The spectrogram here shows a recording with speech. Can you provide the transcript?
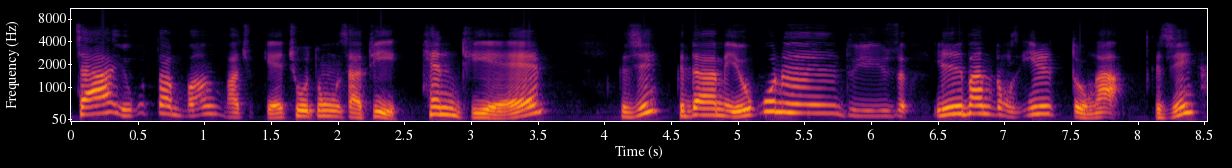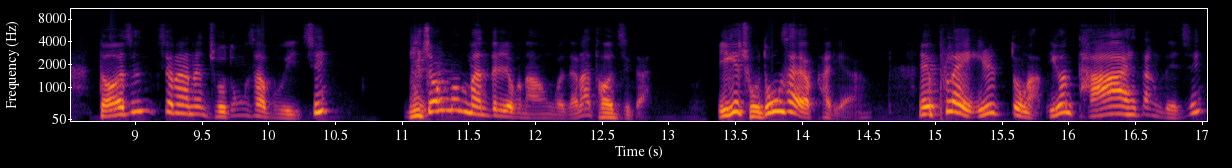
자, 요것도 한번 봐줄게. 조동사 뒤, can 뒤에, 그지? 그 다음에 요거는 일반 동사 일동아, 그지? doesn't라는 조동사 보이지? 무정문 만들려고 나온 거잖아, does가. 이게 조동사 역할이야. play 일동아, 이건 다 해당되지?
